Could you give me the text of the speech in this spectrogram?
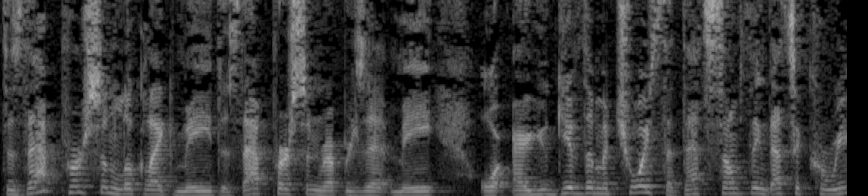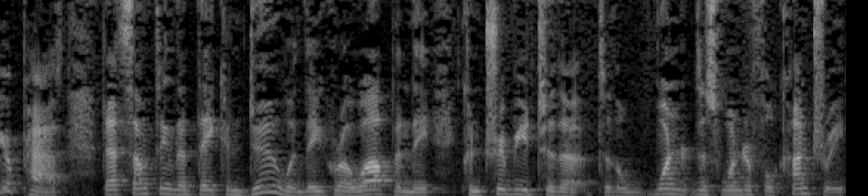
does that person look like me? Does that person represent me? Or are you give them a choice that that's something that's a career path. That's something that they can do when they grow up and they contribute to the to the wonder this wonderful country.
